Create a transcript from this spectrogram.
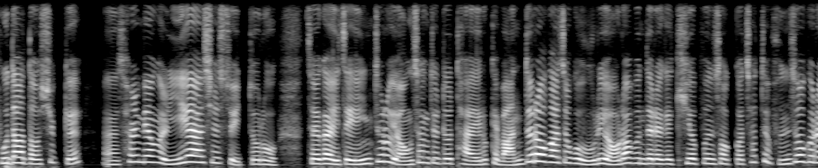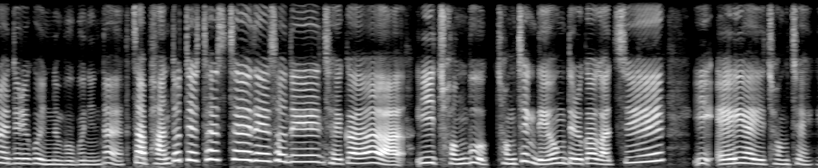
보다 더 쉽게 아, 설명을 이해하실 수 있도록 제가 이제 인트로 영상들도 다 이렇게 만들어가지고 우리 여러분들에게 기업 분석과 차트 분석을 해드리고 있는 부분인데 자 반도체 테스트에 대해서는 제가 이 정부 정책 내용들과 같이 이 AI 정책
